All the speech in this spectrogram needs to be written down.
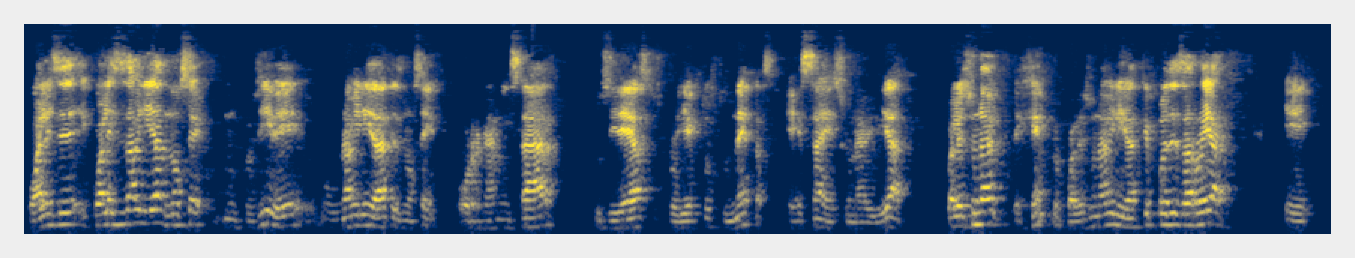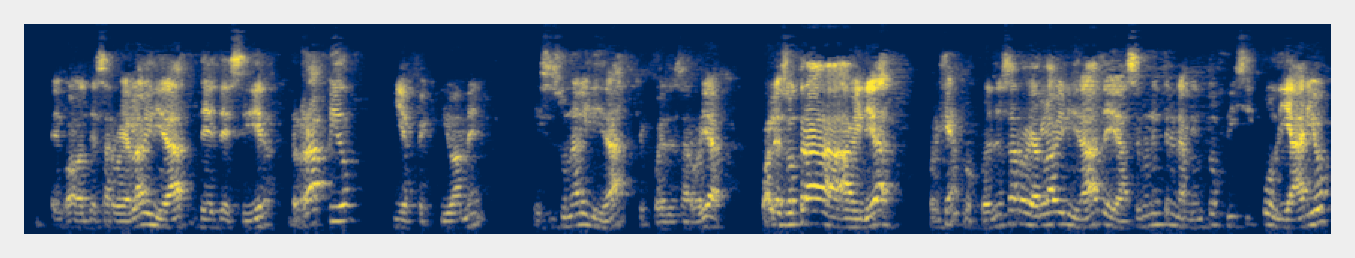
¿Cuál es, ¿Cuál es esa habilidad? No sé, inclusive una habilidad es, no sé, organizar tus ideas, tus proyectos, tus metas. Esa es una habilidad. ¿Cuál es un ejemplo? ¿Cuál es una habilidad que puedes desarrollar? Eh, eh, desarrollar la habilidad de decidir rápido y efectivamente. Esa es una habilidad que puedes desarrollar. ¿Cuál es otra habilidad? Por ejemplo, puedes desarrollar la habilidad de hacer un entrenamiento físico diario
